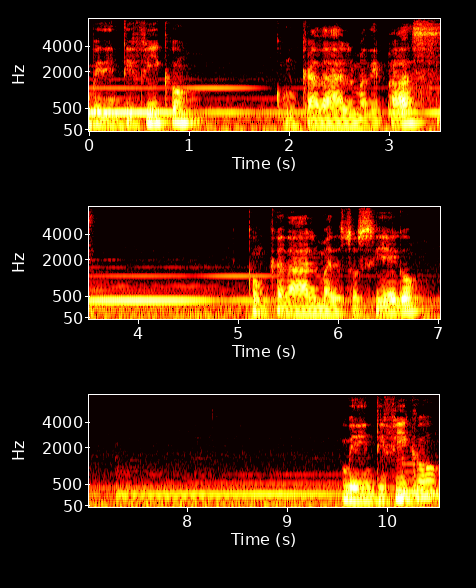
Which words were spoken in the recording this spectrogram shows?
Me identifico con cada alma de paz, con cada alma de sosiego, me identifico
